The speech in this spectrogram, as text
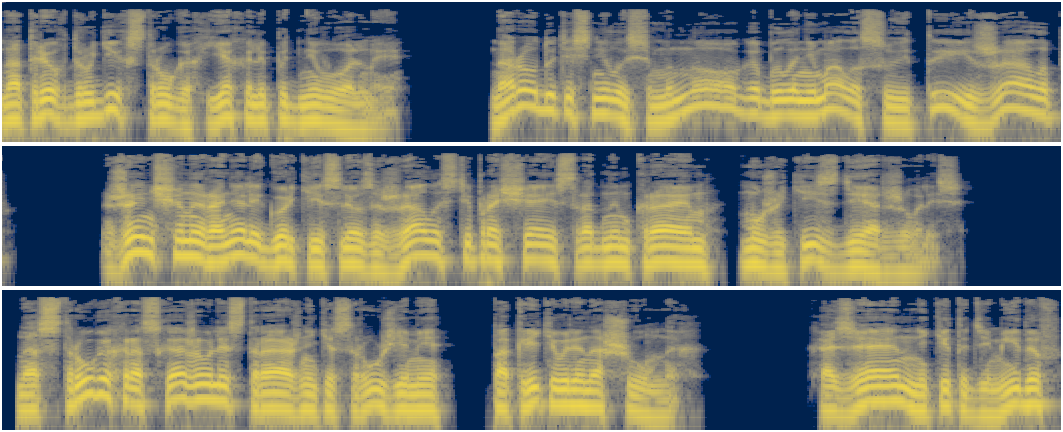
На трех других стругах ехали подневольные. Народу теснилось много, было немало суеты и жалоб. Женщины роняли горькие слезы жалости, прощаясь с родным краем, мужики сдерживались. На стругах расхаживали стражники с ружьями, покрикивали на шумных. Хозяин, Никита Демидов,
